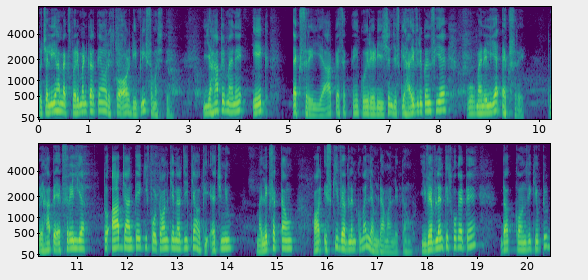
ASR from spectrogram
तो चलिए हम एक्सपेरिमेंट करते हैं और इसको और डीपली समझते हैं। यहाँ पे मैंने एक एक्सरे लिया। आप कह सकते हैं कोई रेडिएशन जिसकी हाई फ्रिक्वेंसी है, वो मैंने लिया एक्सरे तो यहाँ पे एक्सरे लिया। तो आप जानते हैं कि फोटोन की एनर्जी क्या होती है? एच न्यू मैं लिख सकता हूँ और इसकी वेवलेंथ को मैं लेमडा मान लेता हूँ। ये वेवलेंथ किसको कहते हैं? द कॉन्जिक्यूटिव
